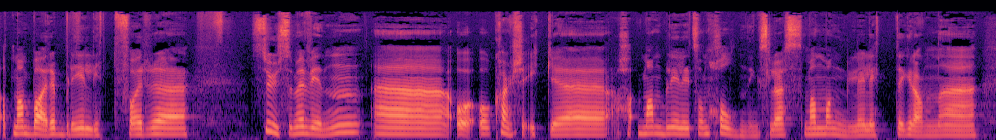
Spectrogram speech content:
At man bare blir litt for uh, Suse med vinden, uh, og, og, kanskje ikke Man blir litt sånn holdningsløs. Man mangler litt grann, eh,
